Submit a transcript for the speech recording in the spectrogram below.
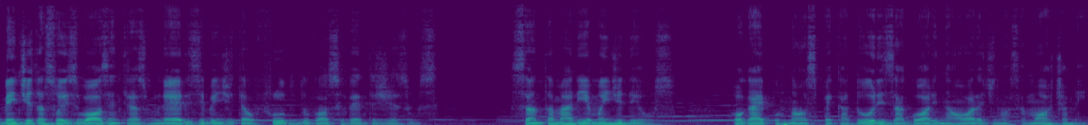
Bendita sois vós entre as mulheres, e bendito é o fruto do vosso ventre, Jesus. Santa Maria, Mãe de Deus rogai por nós, pecadores, agora e na hora de nossa morte. Amém.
